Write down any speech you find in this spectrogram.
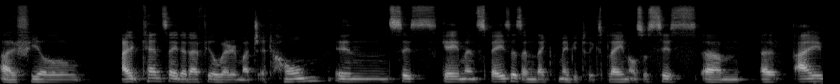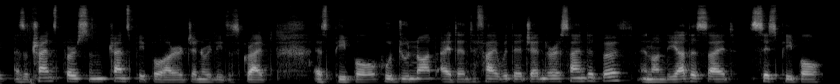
I feel I can say that I feel very much at home in cis gay men spaces, and like maybe to explain also cis. Um, uh, I, as a trans person, trans people are generally described as people who do not identify with their gender assigned at birth, and on the other side, cis people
